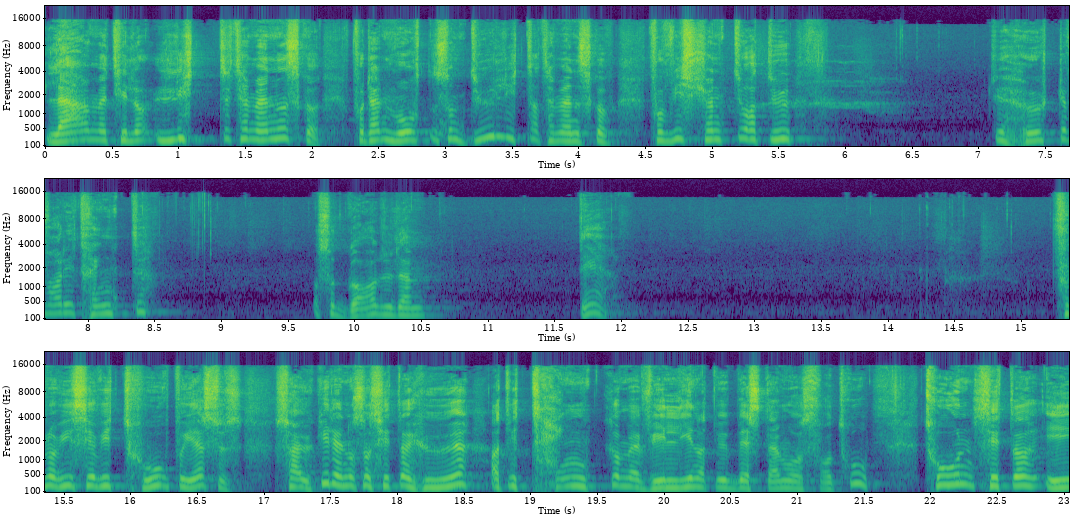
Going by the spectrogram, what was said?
lær meg til å lytte til mennesker på den måten som du lytter til mennesker. For vi skjønte jo at du, du hørte hva de trengte, og så ga du dem det. For når vi sier vi tror på Jesus, så er jo ikke det noe som sitter i huet, at vi tenker med viljen at vi bestemmer oss for å tro. Troen sitter i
